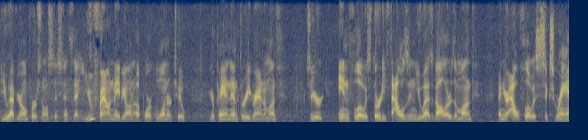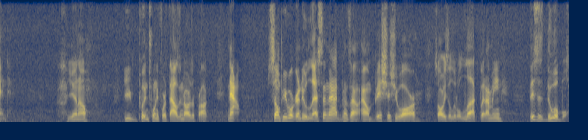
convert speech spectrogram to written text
you have your own personal assistants that you found maybe on Upwork, one or two. You're paying them three grand a month. So your inflow is 30,000 US dollars a month and your outflow is six grand. You know, you're putting $24,000 a product. Now, some people are gonna do less than that. Depends on how ambitious you are. It's always a little luck, but I mean, this is doable.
